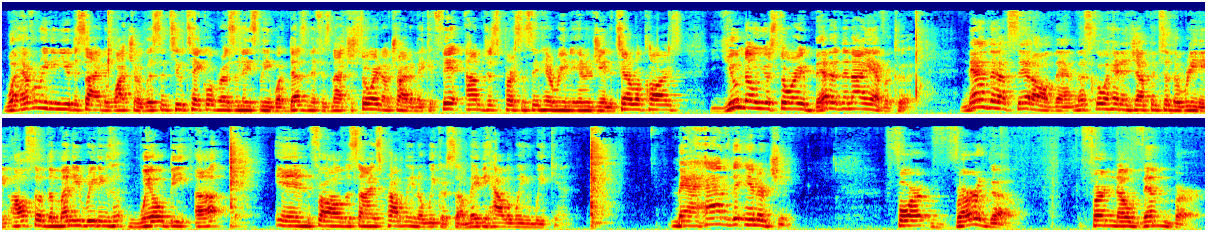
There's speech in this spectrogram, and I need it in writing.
Whatever reading you decide to watch or listen to, take what resonates, leave what doesn't. If it's not your story, don't try to make it fit. I'm just a person sitting here reading the energy and the tarot cards. You know your story better than I ever could. Now that I've said all that, let's go ahead and jump into the reading. Also, the money readings will be up in for all the signs probably in a week or so, maybe Halloween weekend. May I have the energy for Virgo for November?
